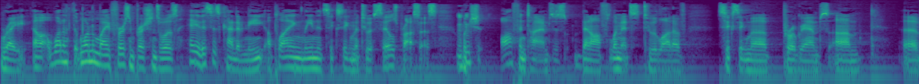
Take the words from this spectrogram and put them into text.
Right. Uh, one of the, one of my first impressions was, hey, this is kind of neat. Applying Lean and Six Sigma to a sales process, mm-hmm. which oftentimes has been off limits to a lot of Six Sigma programs. Um, uh,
